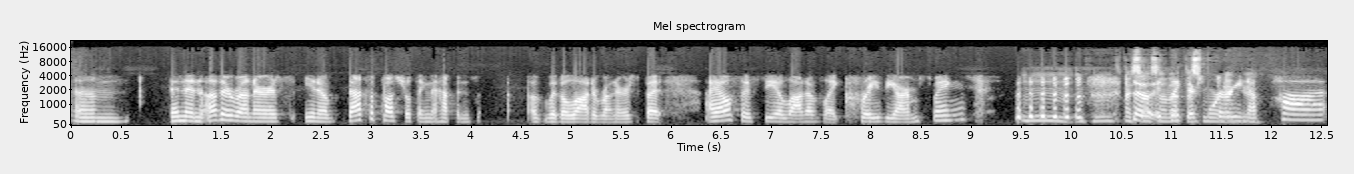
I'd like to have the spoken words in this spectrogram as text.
Um, and then other runners, you know, that's a postural thing that happens uh, with a lot of runners, but I also see a lot of like crazy arm swings. Mm, mhm. I so saw it's some of like they're this morning. stirring yeah. a pot.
